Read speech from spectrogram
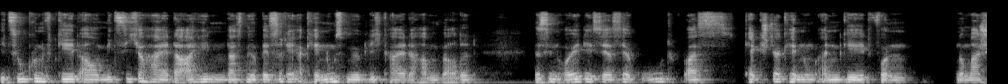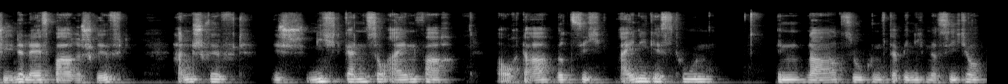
Die Zukunft geht auch mit Sicherheit dahin, dass wir bessere Erkennungsmöglichkeiten haben werden. Wir sind heute sehr, sehr gut, was Texterkennung angeht von einer maschinelesbaren Schrift. Handschrift ist nicht ganz so einfach. Auch da wird sich einiges tun in naher Zukunft, da bin ich mir sicher.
